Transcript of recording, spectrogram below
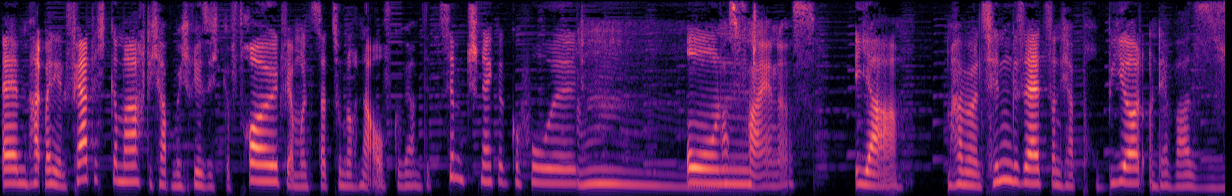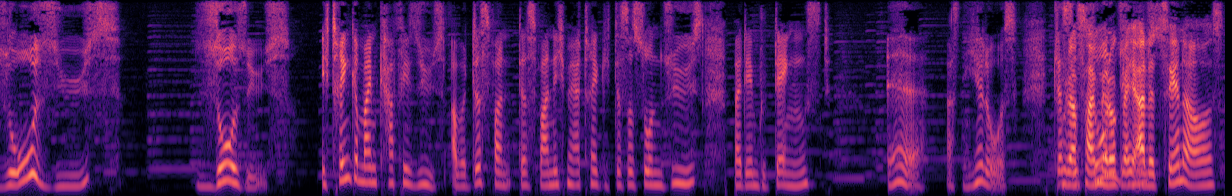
Ähm, hat mir den fertig gemacht. Ich habe mich riesig gefreut. Wir haben uns dazu noch eine aufgewärmte Zimtschnecke geholt. Mm, Und- was Feines. Ja, haben wir uns hingesetzt und ich habe probiert und der war so süß. So süß. Ich trinke meinen Kaffee süß, aber das war, das war nicht mehr erträglich. Das ist so ein Süß, bei dem du denkst, äh, was ist denn hier los? Du, da fallen so mir doch gleich alle Süß- Zähne aus.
